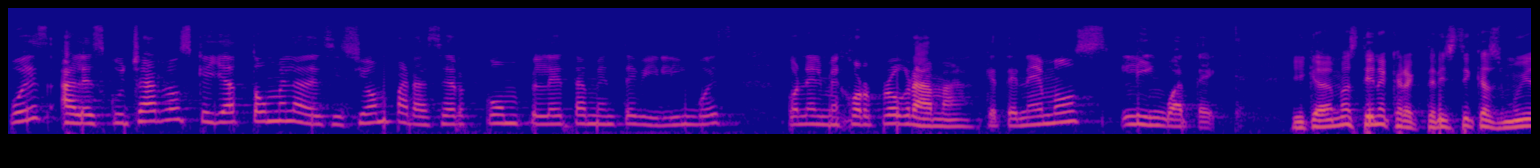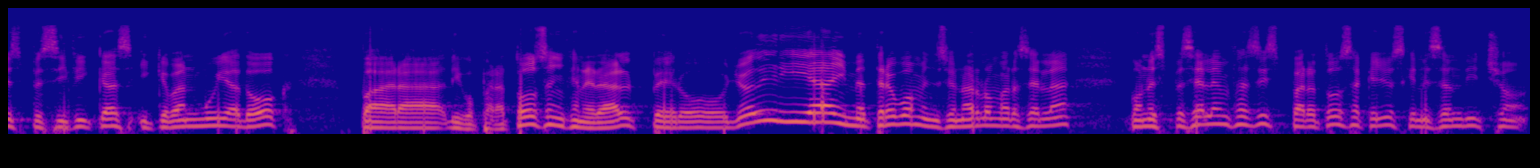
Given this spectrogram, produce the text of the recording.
pues al escucharlos que ya tome la decisión para ser completamente bilingües con el mejor programa que tenemos, Linguatec y que además tiene características muy específicas y que van muy ad hoc para, digo, para todos en general, pero yo diría, y me atrevo a mencionarlo, Marcela, con especial énfasis para todos aquellos quienes han dicho,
